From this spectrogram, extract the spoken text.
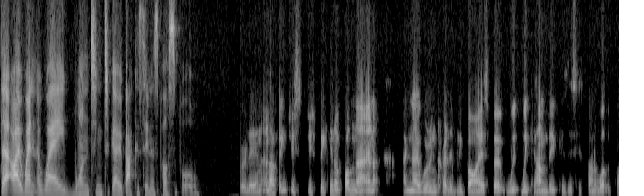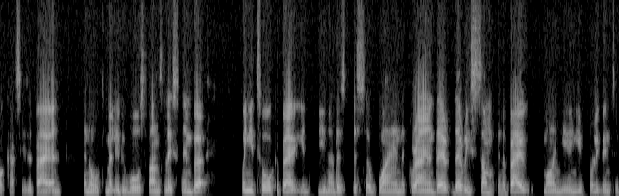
that I went away wanting to go back as soon as possible. Brilliant, and I think just just picking up on that, and I know we're incredibly biased, but we, we can be because this is kind of what the podcast is about, and and ultimately the Wolves fans listening, but when you talk about you, you know the, the subway and the ground, there there is something about Molineux, and you've probably been to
